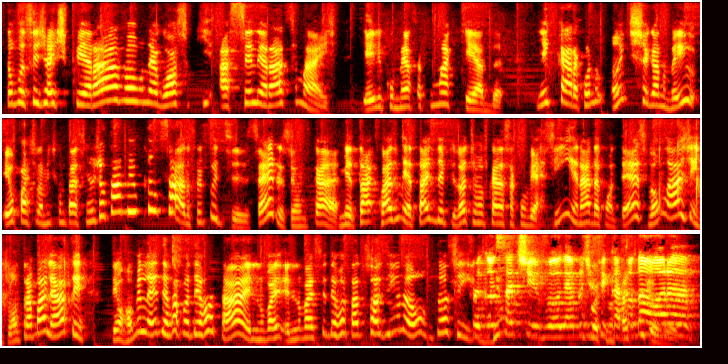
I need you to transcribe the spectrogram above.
Então você já esperava o um negócio que acelerasse mais. E aí ele começa com uma queda. E aí, cara, quando, antes de chegar no meio, eu particularmente, quando tava assim, eu já tava meio cansado. Falei, putz, sério? Vocês vão ficar metade, quase metade do episódio, vocês vão ficar nessa conversinha, nada acontece? Vamos lá, gente, vamos trabalhar. Tem, tem um Homelander lá pra derrotar. Ele não, vai, ele não vai ser derrotado sozinho, não. Então, assim. Foi cansativo. Eu lembro de ficar cansativo. toda hora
